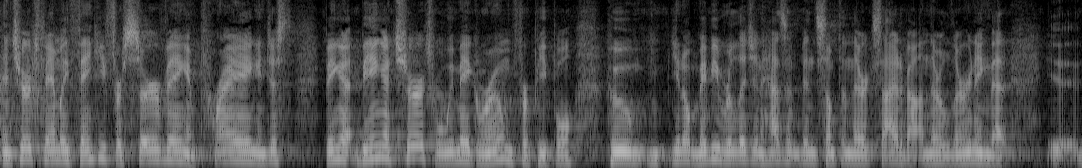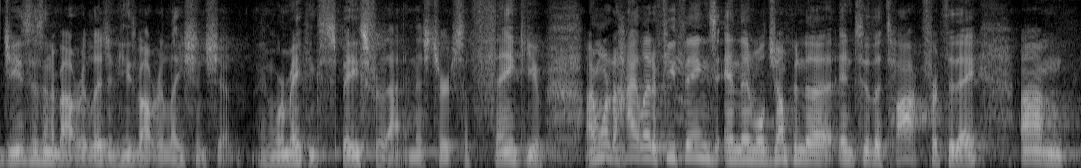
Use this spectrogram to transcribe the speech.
And, church family, thank you for serving and praying and just being a, being a church where we make room for people who, you know, maybe religion hasn't been something they're excited about and they're learning that Jesus isn't about religion, he's about relationship. And we're making space for that in this church. So thank you. I wanted to highlight a few things and then we'll jump into, into the talk for today. Um,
